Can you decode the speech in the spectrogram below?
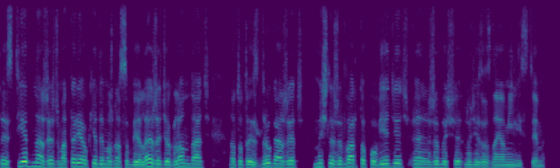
to jest jedna rzecz, materiał, kiedy można sobie leżeć, oglądać, no to to jest druga rzecz. Myślę, że warto powiedzieć, e, żeby się ludzie zaznajomili z tym,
